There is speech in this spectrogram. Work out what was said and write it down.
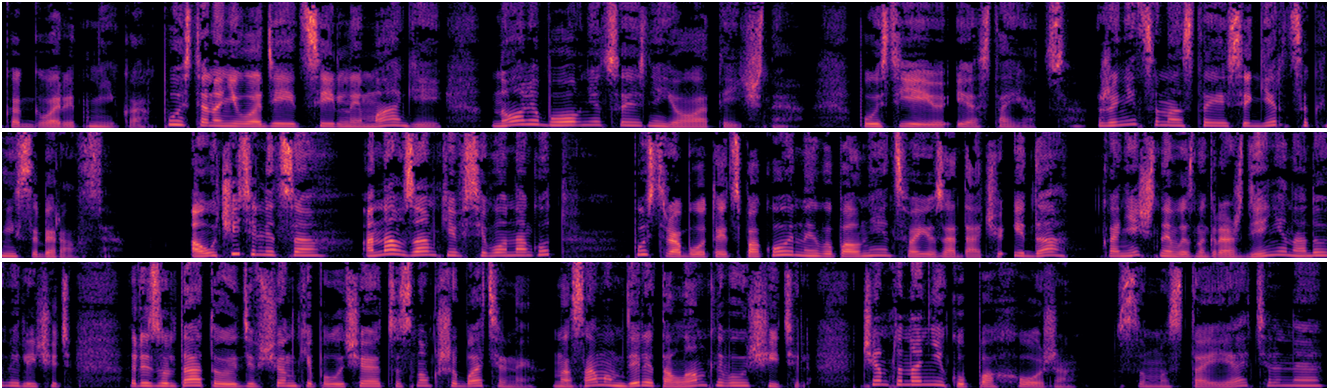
как говорит Ника, пусть она не владеет сильной магией, но любовница из нее отличная. Пусть ею и остается. Жениться на Стейси герцог не собирался. А учительница, Она в замке всего на год. Пусть работает спокойно и выполняет свою задачу. И да, конечное вознаграждение надо увеличить. Результаты у девчонки получаются сногсшибательные. На самом деле талантливый учитель. Чем-то на Нику похоже. Самостоятельная.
